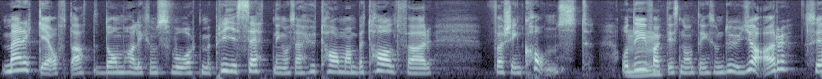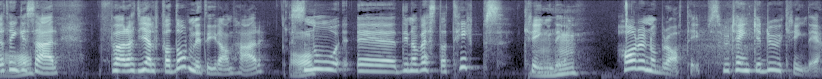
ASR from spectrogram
märker jag ofta att de har liksom svårt med prissättning och så här, hur tar man betalt för, för sin konst. Och det är ju faktiskt någonting som du gör. Så jag Ja. tänker så här, för att hjälpa dem lite grann här. Ja. Sno eh, dina bästa tips kring det. Har du några bra tips? Hur tänker du kring det?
